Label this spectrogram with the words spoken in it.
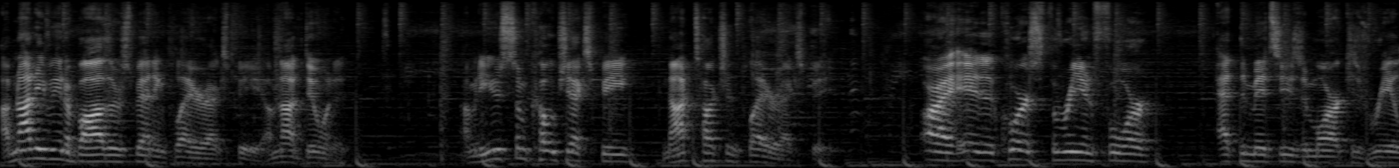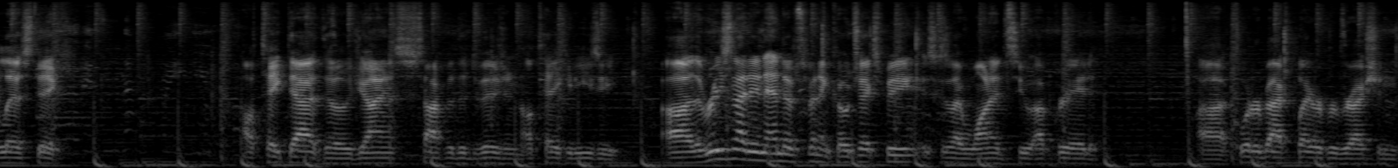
I'm not even going to bother spending player XP. I'm not doing it. I'm going to use some coach XP, not touching player XP. All right, and of course, 3 and 4 at the midseason mark is realistic. I'll take that, though. Giants, top of the division. I'll take it easy. Uh, the reason I didn't end up spending coach XP is because I wanted to upgrade uh, quarterback player progression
